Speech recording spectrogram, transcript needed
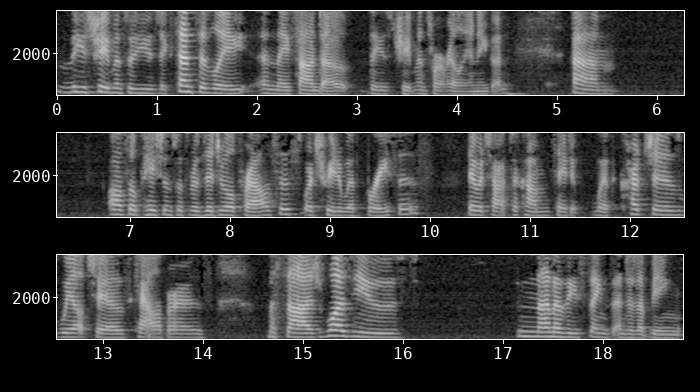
these treatments were used extensively, and they found out these treatments weren't really any good. Um, also, patients with residual paralysis were treated with braces. They were taught to compensate with crutches, wheelchairs, calipers. Massage was used. None of these things ended up being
